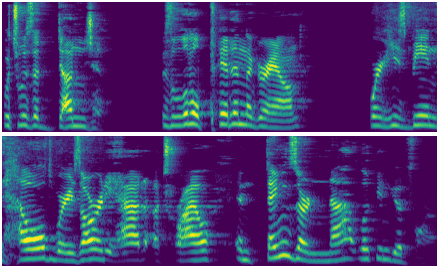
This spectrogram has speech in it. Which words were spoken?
which was a dungeon. Was a little pit in the ground where he's being held, where he's already had a trial, and things are not looking good for him.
